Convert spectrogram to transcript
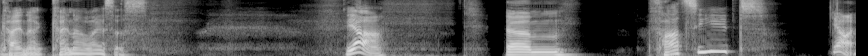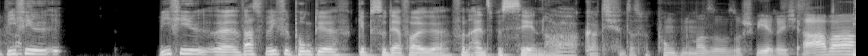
Keiner, keiner weiß es. Ja. Ähm, Fazit? Ja, Wie viel, wie viel, äh, was, wie viel Punkte gibst du der Folge von 1 bis 10? Oh Gott, ich finde das mit Punkten immer so, so schwierig. Aber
